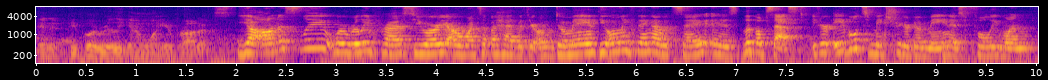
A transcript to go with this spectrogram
and if people are really gonna want your products. Yeah, honestly, we're really impressed. You already are one step ahead with your own domain. The only thing I would say is lip obsessed. If you're able to make sure your domain is fully one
